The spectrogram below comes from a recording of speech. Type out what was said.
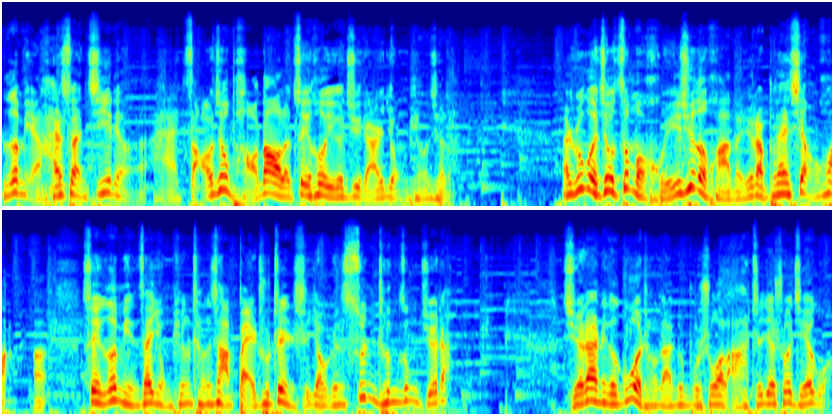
阿敏还算机灵，哎，早就跑到了最后一个据点永平去了。啊，如果就这么回去的话呢，有点不太像话啊！所以阿敏在永平城下摆出阵势，要跟孙承宗决战。决战这个过程咱就不说了啊，直接说结果。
